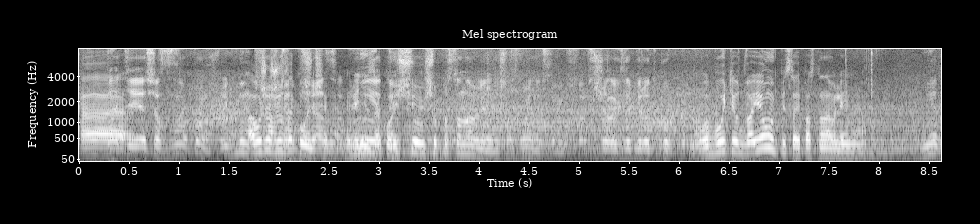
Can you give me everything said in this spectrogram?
Э, Дайте я сейчас закончу. и А вы с же уже вами закончили общаться. или не Нет, закончили? еще, еще постановление сейчас вынесем. и всё. Человек заберет копию. Вы будете вдвоем выписывать постановление? Нет.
